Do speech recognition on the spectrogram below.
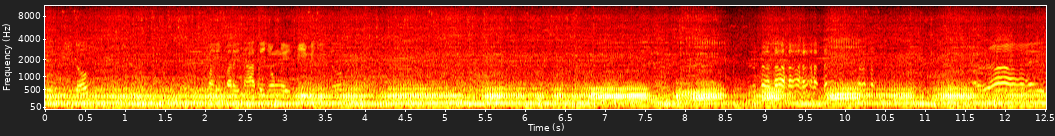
Yung ilog. Pakita rin natin yung ATV dito. Alright!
